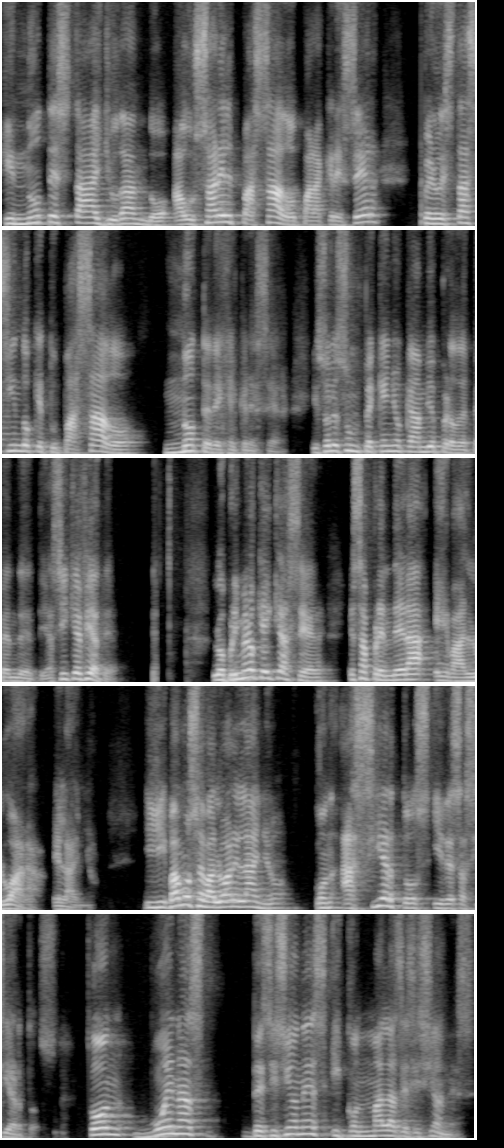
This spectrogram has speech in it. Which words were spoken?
que no te está ayudando a usar el pasado para crecer, pero está haciendo que tu pasado no te deje crecer. Y solo es un pequeño cambio, pero depende de ti. Así que fíjate, lo primero que hay que hacer es aprender a evaluar el año. Y vamos a evaluar el año con aciertos y desaciertos, con buenas decisiones y con malas decisiones.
